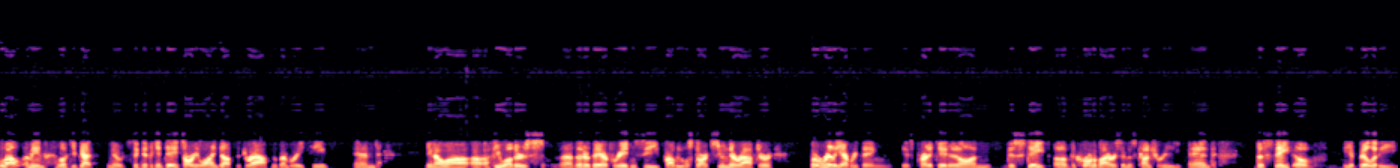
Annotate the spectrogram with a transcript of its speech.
Well, I mean, look, you've got you know significant dates already lined up. The draft, November 18th, and you know uh, a few others uh, that are there for agency probably will start soon thereafter. But really, everything is predicated on the state of the coronavirus in this country and the state of the ability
